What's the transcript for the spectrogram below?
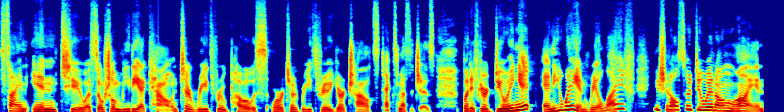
sign into a social media account to read through posts or to read through your child's text messages. But if you're doing it anyway in real life, you should also do it online.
